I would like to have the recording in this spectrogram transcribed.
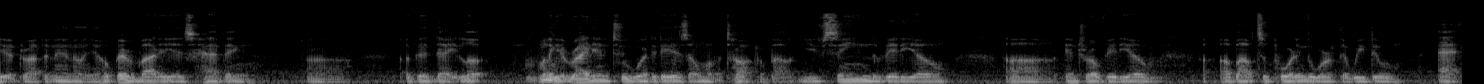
Here dropping in on you. Hope everybody is having uh, a good day. Look, I'm going to get right into what it is I want to talk about. You've seen the video, uh, intro video about supporting the work that we do at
